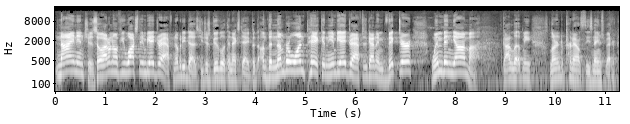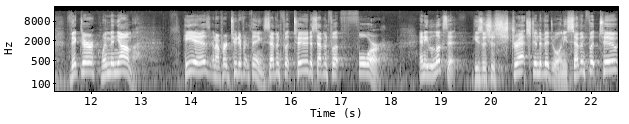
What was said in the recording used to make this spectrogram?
nine inches. So I don't know if you watch the NBA draft. Nobody does. You just Google it the next day. But the number one pick in the NBA draft is a guy named Victor Wembanyama. God let me learn to pronounce these names better. Victor Wembanyama. He is, and I've heard two different things, seven foot two to seven foot four. And he looks it. He's just a stretched individual, and he's seven foot two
